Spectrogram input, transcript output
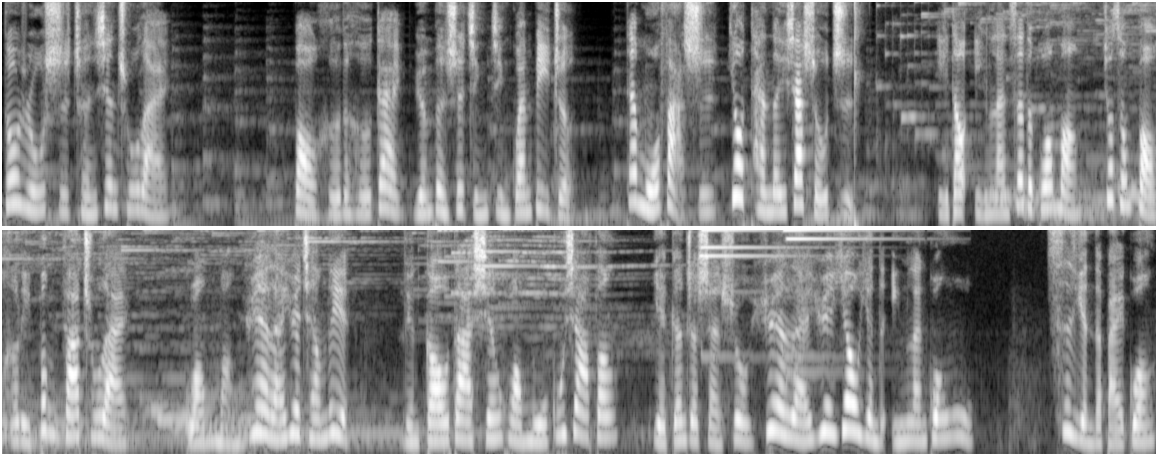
都如实呈现出来。宝盒的盒盖原本是紧紧关闭着，但魔法师又弹了一下手指，一道银蓝色的光芒就从宝盒里迸发出来，光芒越来越强烈，连高大鲜黄蘑菇下方。也跟着闪烁越来越耀眼的银蓝光雾，刺眼的白光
